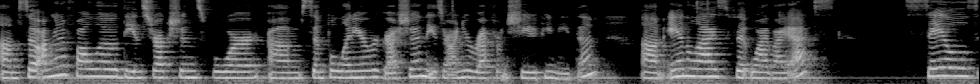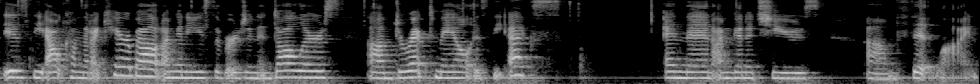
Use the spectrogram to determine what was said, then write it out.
Um, so I'm going to follow the instructions for um, simple linear regression. These are on your reference sheet if you need them. Um, analyze fit y by x. Sales is the outcome that I care about. I'm going to use the version in dollars. Um, direct mail is the X, and then I'm going to choose um, fit line.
